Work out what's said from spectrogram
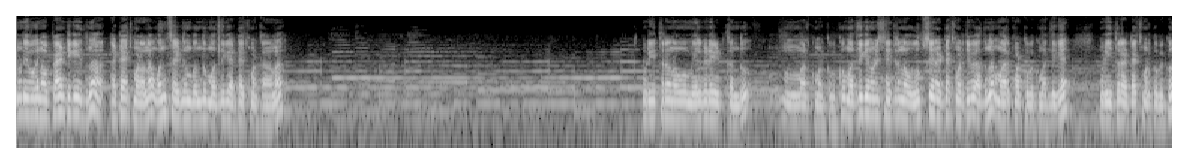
ನೋಡಿ, ಇವಾಗ ನಾವು ಪ್ಯಾಂಟಿಗೆ ಇದನ್ನ ಅಟ್ಯಾಚ್ ಮಾಡೋಣ. ಒಂದು ಸೈಡ್ ಬಂದು ಮೊದಲಿಗೆ ಅಟ್ಯಾಚ್ ಮಾಡ್ಕೊಳ್ಳೋಣ. ನೋಡಿ, ಈ ಥರ ನಾವು ಮೇಲ್ಗಡೆ ಇಟ್ಕೊಂಡು ಮಾರ್ಕ್ ಮಾಡ್ಕೋಬೇಕು. ಮೊದಲಿಗೆ ನೋಡಿ ಸ್ನೇಹಿತರೆ, ನಾವು ಲುಪ್ಸ್ ಏನು ಅಟ್ಯಾಚ್ ಮಾಡ್ತೀವಿ, ಅದನ್ನ ಮಾರ್ಕ್ ಮಾಡ್ಕೋಬೇಕು ಮೊದಲಿಗೆ. ನೋಡಿ, ಈ ಥರ ಅಟ್ಯಾಚ್ ಮಾಡ್ಕೋಬೇಕು.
